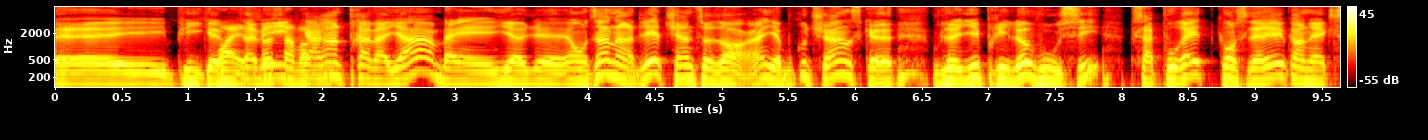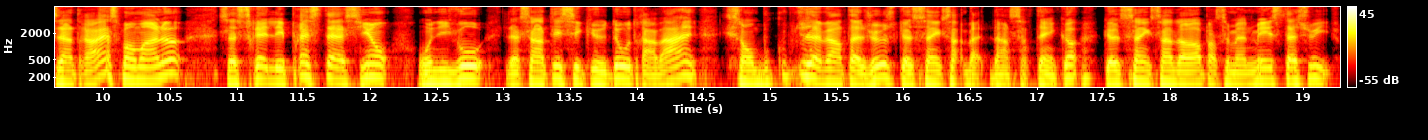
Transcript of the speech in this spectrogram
euh, et puis que Ouais, vous avez ça va 40 travailleurs, ben, il y a, euh, on dit en chances are, hein, il y a beaucoup de chances que vous l'ayez pris là, vous aussi, ça pourrait être considéré comme un accident de travail. À ce moment-là, ce seraient les prestations au niveau de la santé et sécurité au travail qui sont beaucoup plus avantageuses que le 500, ben, dans certains cas, que le 500 par semaine. Mais c'est à suivre.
